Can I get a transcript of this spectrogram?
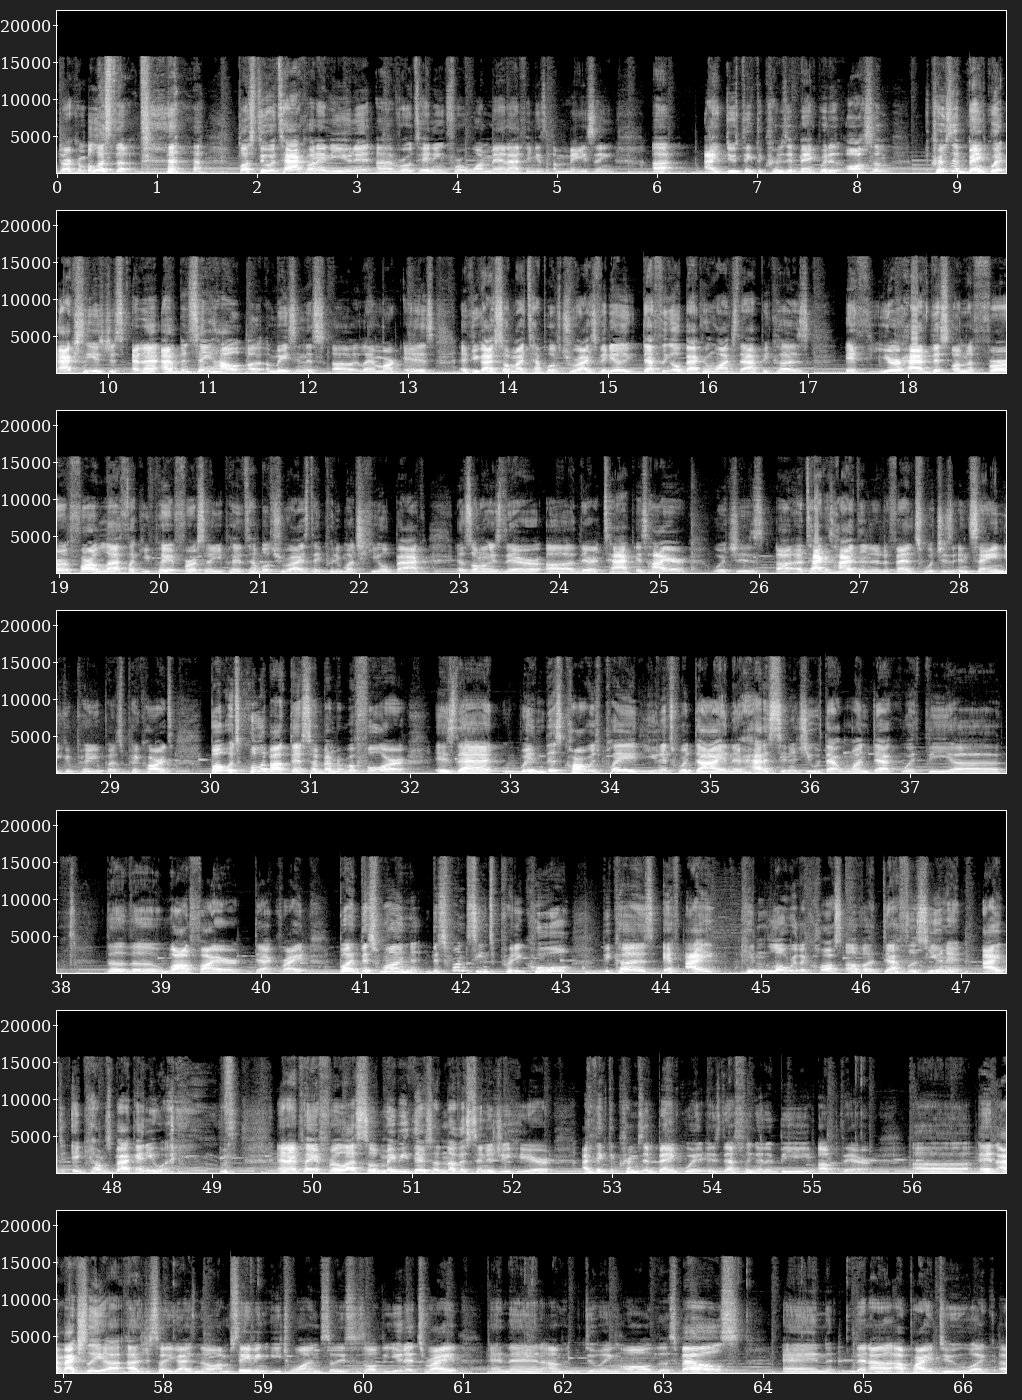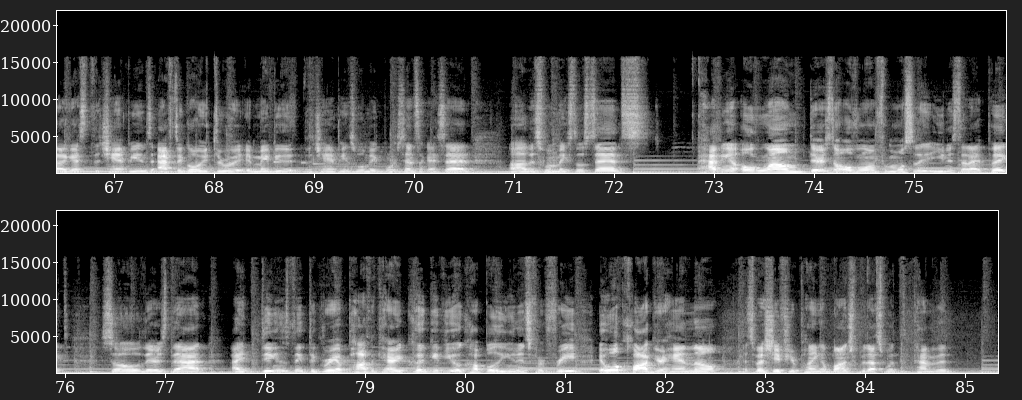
Darkin Ballista. Plus two attack on any unit, uh, rotating for one mana, I think is amazing. Uh, I do think the Crimson Banquet is awesome. Crimson Banquet actually is just, and I, have been saying how uh, amazing this uh, landmark is. If you guys saw my Temple of True Ice video, definitely go back and watch that because if you have this on the far, far left, like you play it first and then you play the Temple of True Ice, they pretty much heal back as long as their uh, their attack is higher, which is uh, attack is higher than the defense, which is insane. You can play play cards. But what's cool about this, I remember before, is that when this card was played, units would die, and there had a synergy with that one deck with the. Uh, the the wildfire deck right but this one this one seems pretty cool because if i can lower the cost of a deathless unit, I it comes back anyway. and I play it for less. So maybe there's another synergy here. I think the Crimson Banquet is definitely going to be up there. Uh, and I'm actually, uh, uh, just so you guys know, I'm saving each one. So this is all the units, right? And then I'm doing all the spells. And then I'll, I'll probably do, like, uh, I guess, the champions. After going through it, it maybe the, the champions will make more sense, like I said. Uh, this one makes no sense having an overwhelm. There's no overwhelm for most of the units that I picked. So there's that. I didn't think the Gray Apothecary could give you a couple of units for free. It will clog your hand though, especially if you're playing a bunch, but that's what kind of the,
